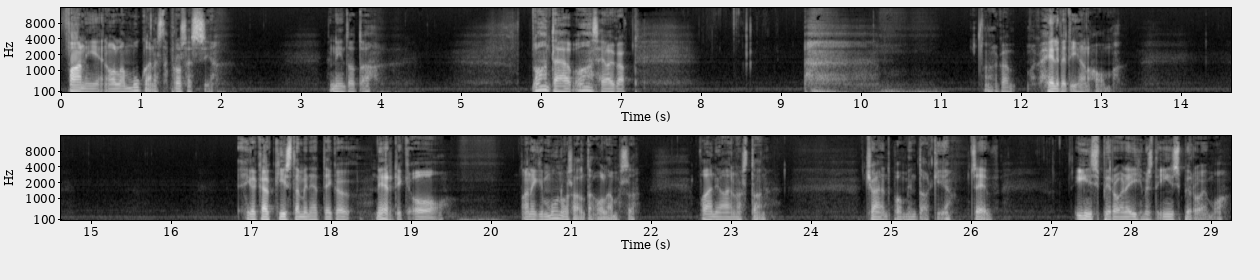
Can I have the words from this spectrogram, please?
fanien olla mukana sitä prosessia. niin tota, onhan, tää, onhan se aika, aika, aika helvetin ihana homma. Eikä käy kiistäminen, etteikö Nerdik ole ainakin mun osalta olemassa vain ja ainoastaan Giant Bombin takia. Se inspiroi, ne ihmiset inspiroi mua.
